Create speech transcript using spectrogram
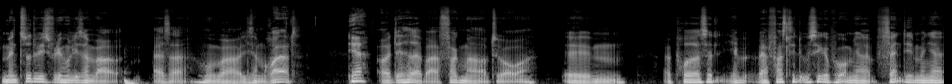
Men tydeligvis, fordi hun ligesom var, altså, hun var ligesom rørt. Ja. Og det havde jeg bare fucking meget optur over. Øhm, og jeg prøvede også, at, jeg var faktisk lidt usikker på, om jeg fandt det, men jeg,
